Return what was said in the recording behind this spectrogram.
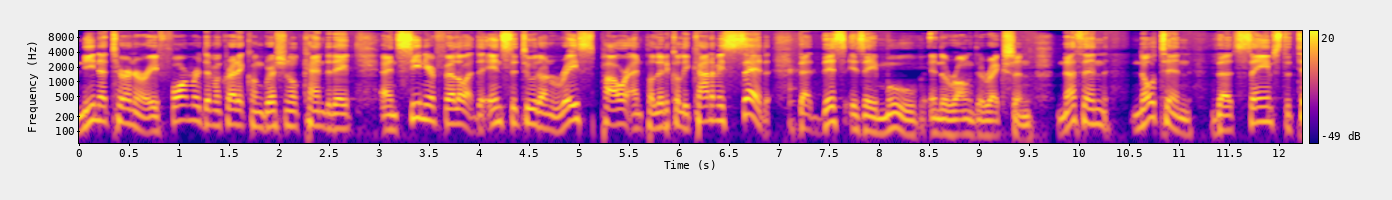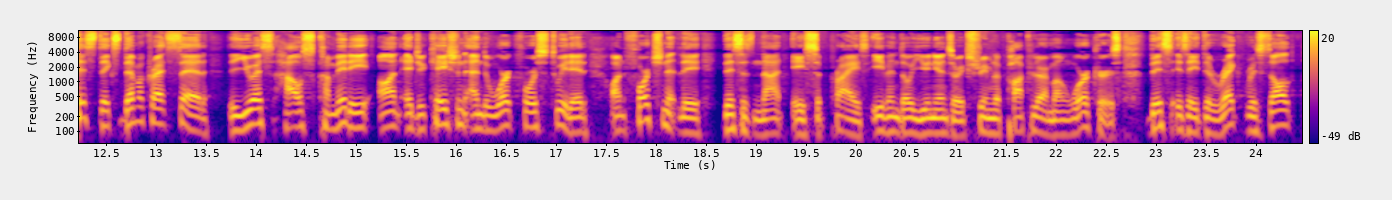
Nina Turner, a former Democratic congressional candidate and senior fellow at the Institute on Race, Power, and Political Economy, said that this is a move in the wrong direction. Nothing, noting the same statistics, Democrats said the U.S. House Committee on Education and the Workforce tweeted, unfortunately, this is not a surprise, even though unions are extremely popular among workers. This is a direct result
